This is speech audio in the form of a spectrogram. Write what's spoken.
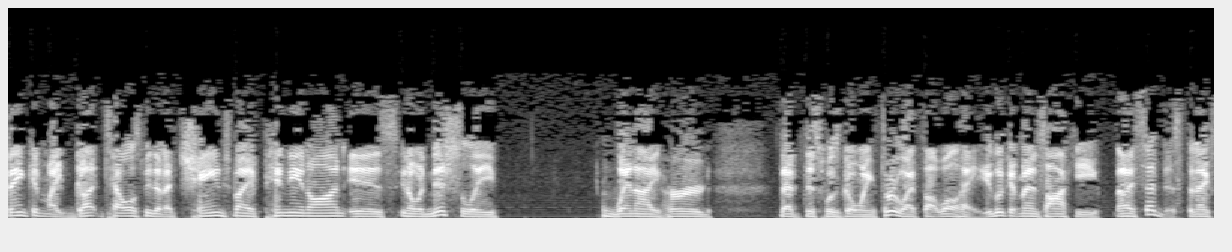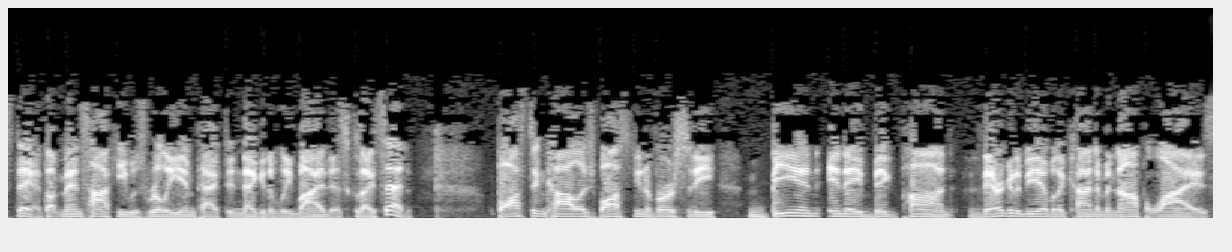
think in my gut tells me that I've changed my opinion on is, you know, initially when I heard that this was going through, I thought, well, hey, you look at men's hockey, and I said this the next day, I thought men's hockey was really impacted negatively by this because I said, Boston College, Boston University, being in a big pond, they're going to be able to kind of monopolize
